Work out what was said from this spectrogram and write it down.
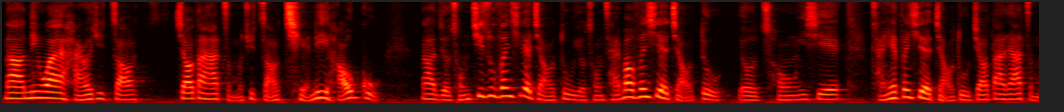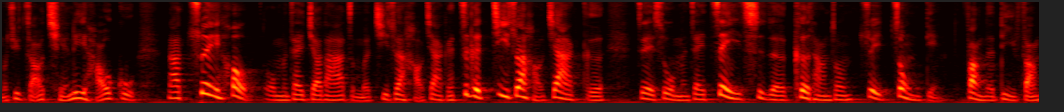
那另外还会去教教大家怎么去找潜力好股。那有从技术分析的角度，有从财报分析的角度，有从一些产业分析的角度，教大家怎么去找潜力好股。那最后我们再教大家怎么计算好价格。这个计算好价格，这也是我们在这一次的课堂中最重点放的地方，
